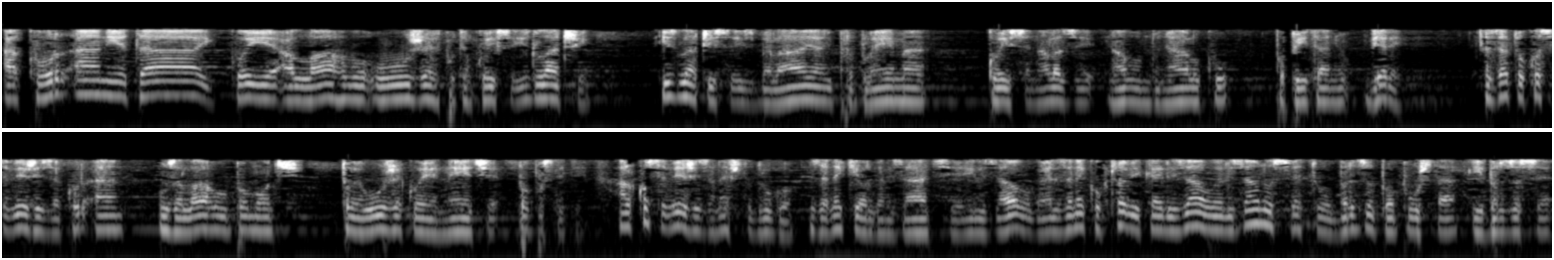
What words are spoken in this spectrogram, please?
a Kur'an je taj koji je Allahovo uže putem kojih se izlači izlači se iz belaja i problema koji se nalaze na ovom dunjaluku po pitanju vjere. Zato ko se veže za Kur'an uz Allahovu pomoć to je uže koje neće popustiti. Ali ko se veže za nešto drugo za neke organizacije ili za ovoga ili za nekog čovjeka ili za ovo ili za ono sve to brzo popušta i brzo se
